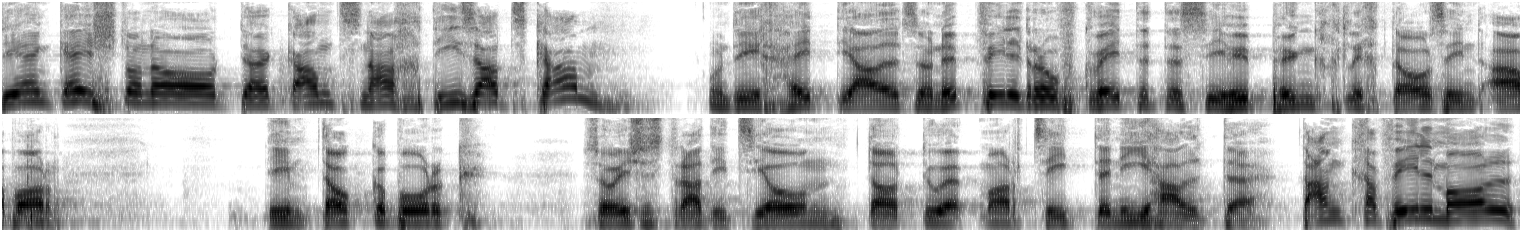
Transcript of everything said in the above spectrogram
Sie haben gestern noch die ganze Nacht Einsatz gehabt. Und ich hätte also nicht viel darauf gewettet, dass Sie heute pünktlich da sind. Aber im Toggenburg, so ist es Tradition, da tut man die Zeiten einhalten. Danke vielmals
